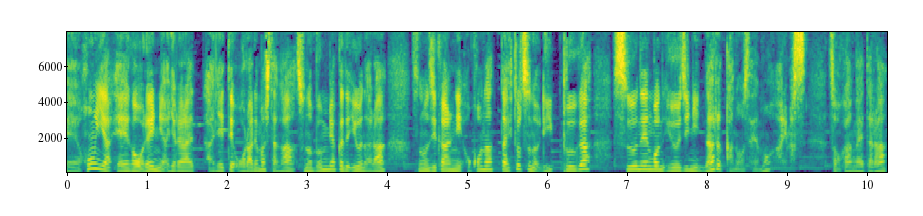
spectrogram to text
えー、本や映画を例に挙げられ挙げておられましたが、その文脈で言うなら、その時間に行った一つの立風が数年後の友人になる可能性もあります。そう考えたら、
